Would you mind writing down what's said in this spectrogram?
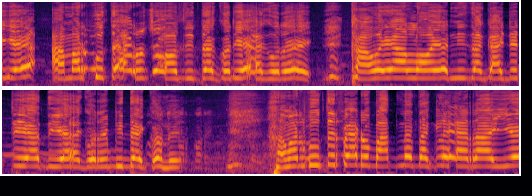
ইয়ে আমার ভূতে আরও সহযোগিতা করি করে, খাওয়াইয়া লয়া নিজা গাইডে টিয়া দিয়ে করে বিদায় করে। আমার ভূতের পেটও বাদ না থাকলে এরা ইয়ে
